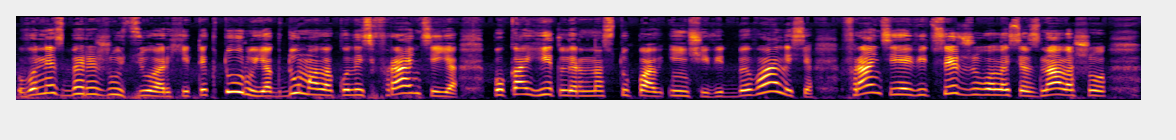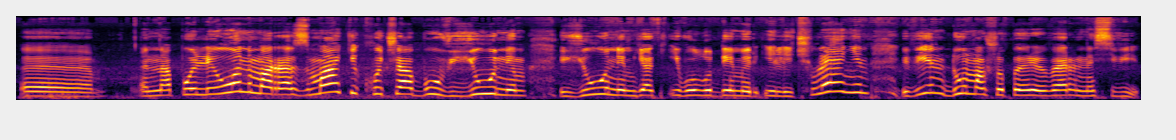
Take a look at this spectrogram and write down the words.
вони збережуть цю архітектуру, як думала колись Франція, поки Гітлер наступав, інші відбивалися. Франція відсиджувалася, знала, що. Е, Наполеон Маразматік, хоча був юним, юним, як і Володимир Ілліч Ленін, він думав, що переверне світ.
